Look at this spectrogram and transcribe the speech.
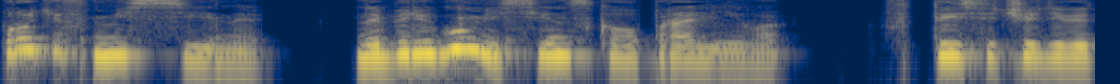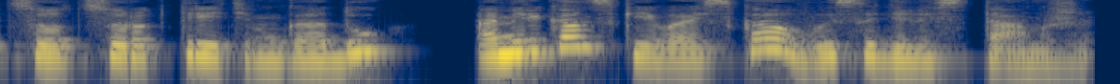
против Мессины, на берегу Мессинского пролива. В 1943 году американские войска высадились там же.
